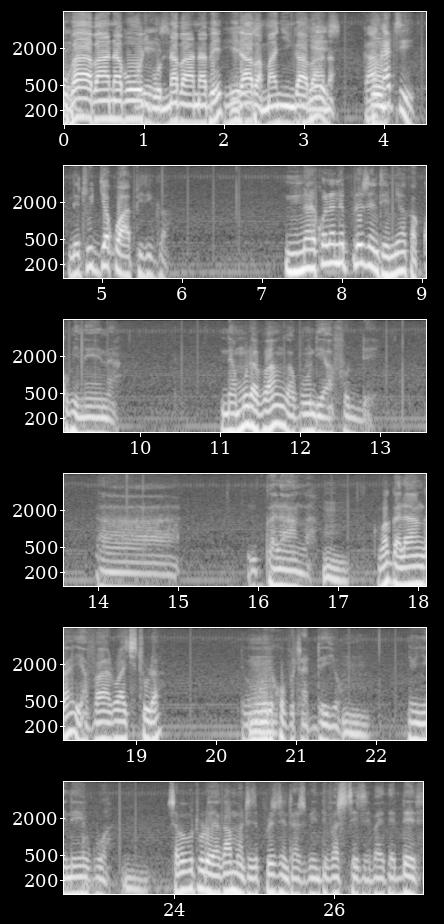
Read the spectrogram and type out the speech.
Kuba abaana booli bonna baana be era abamanyi ng'abaana Yes. kakati netujja kwapiriga. Nakola ne pulezidenti emyaka kumi n'ena namulaba nga gundi afudde. Ah, galanga. Mm. kubagalanga yava lwakitula tebamuwereko butaddeyo Mm. nyonyi neegwa Mm. sababutulo yagamba nti the president has been devastated by the death.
